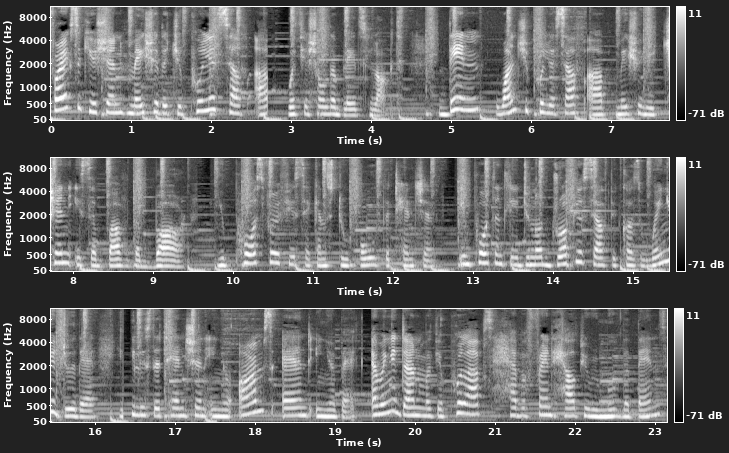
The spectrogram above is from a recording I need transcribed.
For execution, make sure that you pull yourself up with your shoulder blades locked. Then, once you pull yourself up, make sure your chin is above the bar. You pause for a few seconds to hold the tension. Importantly, do not drop yourself because when you do that, you release the tension in your arms and in your back. And when you're done with your pull ups, have a friend help you remove the bands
